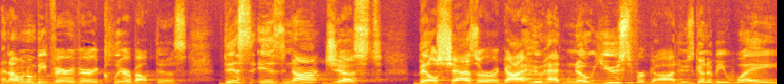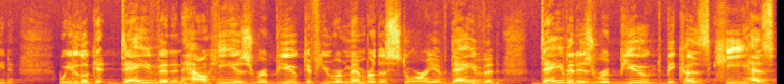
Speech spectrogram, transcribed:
And I want to be very, very clear about this. This is not just Belshazzar, a guy who had no use for God, who's going to be weighed. We look at David and how he is rebuked. If you remember the story of David, David is rebuked because he has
